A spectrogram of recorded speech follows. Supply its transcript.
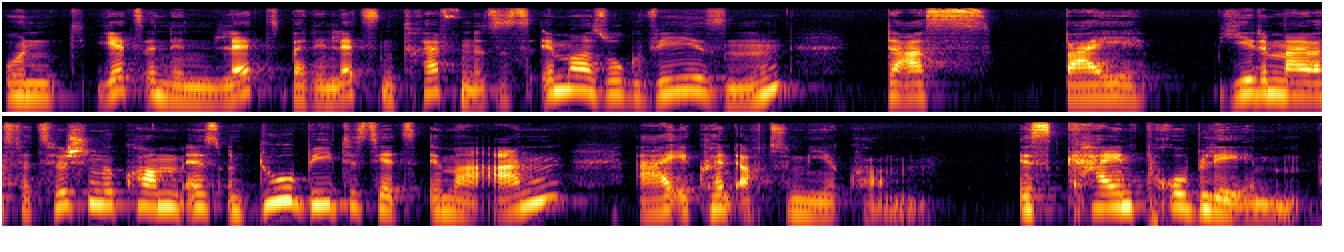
Und jetzt in den Let bei den letzten Treffen ist es immer so gewesen, dass bei jedem Mal was dazwischen gekommen ist und du bietest jetzt immer an, ah, ihr könnt auch zu mir kommen. Ist kein Problem.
